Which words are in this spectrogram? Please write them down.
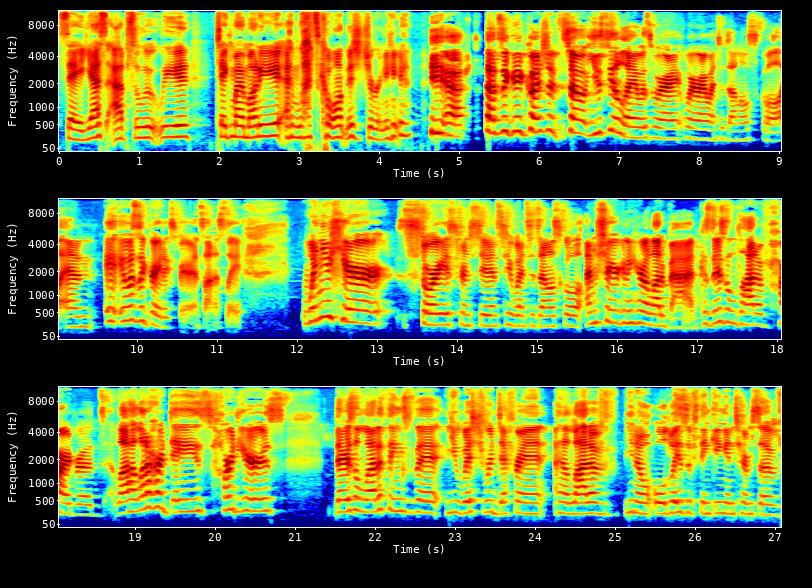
say, yes, absolutely, take my money and let's go on this journey? Yeah, that's a good question. So UCLA was where I where I went to dental school, and it, it was a great experience, honestly when you hear stories from students who went to dental school, I'm sure you're going to hear a lot of bad because there's a lot of hard roads, a lot, a lot of hard days, hard years. There's a lot of things that you wish were different, and a lot of you know old ways of thinking in terms of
